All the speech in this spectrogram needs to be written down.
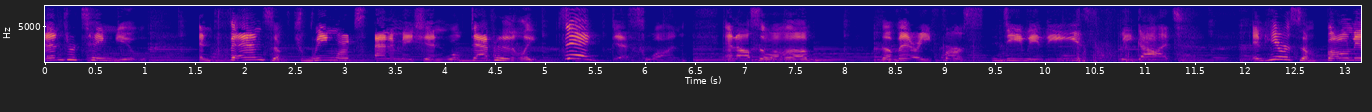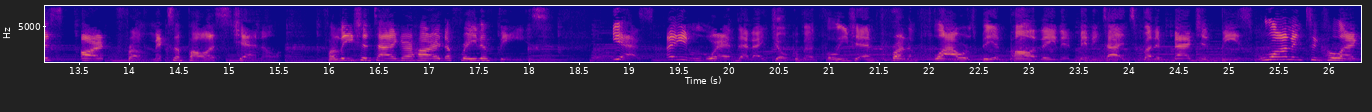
entertain you, and fans of DreamWorks animation will definitely dig this one. And also, uh, the very first DVDs we got. And here is some bonus art from Mixapolis channel. Felicia Tigerheart Afraid of Bees. Yes, I am aware that I joke about Felicia in front of flowers being pollinated many times, but imagine bees wanting to collect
